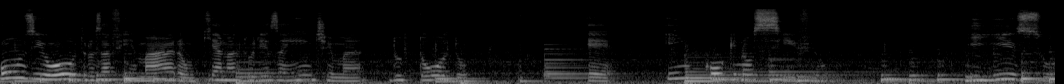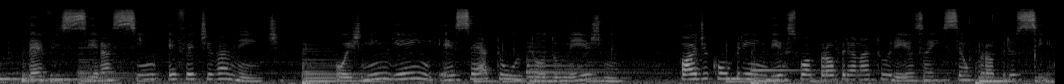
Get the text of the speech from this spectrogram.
Uns e outros afirmaram que a natureza íntima do todo é incognoscível e isso deve ser assim efetivamente, pois ninguém, exceto o todo mesmo, pode compreender sua própria natureza e seu próprio ser.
